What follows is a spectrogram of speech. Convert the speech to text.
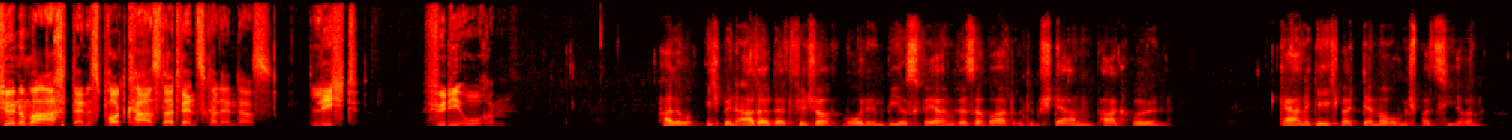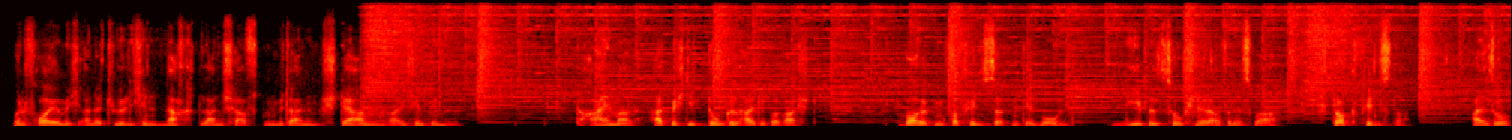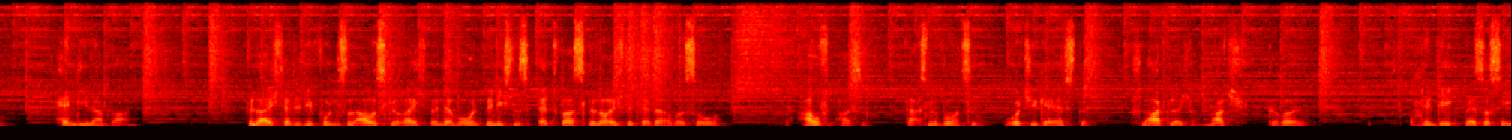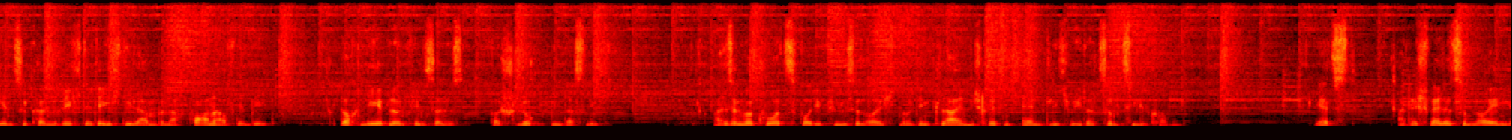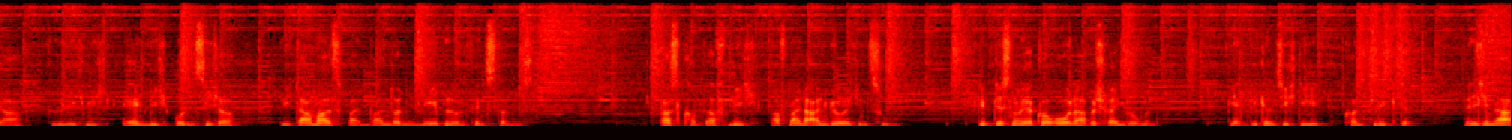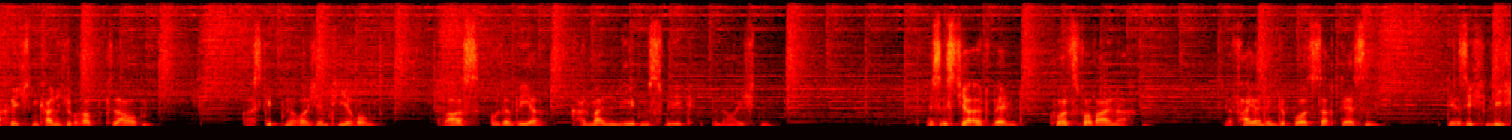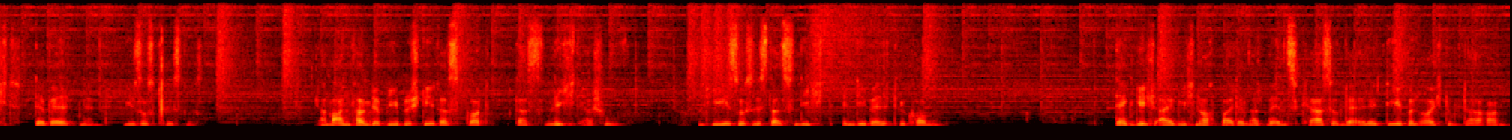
Tür Nummer 8 deines Podcast Adventskalenders. Licht für die Ohren. Hallo, ich bin Adalbert Fischer, wohne im Biosphärenreservat und im Sternenpark Rhön. Gerne gehe ich bei Dämmerung spazieren und freue mich an natürlichen Nachtlandschaften mit einem sternenreichen Himmel. Doch einmal hat mich die Dunkelheit überrascht. Wolken verfinsterten den Mond, Nebel zog schnell auf und es war stockfinster also Handylampe an. Vielleicht hätte die Funzel ausgereicht, wenn der Mond wenigstens etwas geleuchtet hätte, aber so. Aufpassen, da ist eine Wurzel, rutschige Äste, Schlaglöcher, Matsch, Geröll. Um den Weg besser sehen zu können, richtete ich die Lampe nach vorne auf den Weg. Doch Nebel und Finsternis verschluckten das Licht. Also nur kurz vor die Füße leuchten und in kleinen Schritten endlich wieder zum Ziel kommen. Jetzt an der Schwelle zum neuen Jahr fühle ich mich ähnlich unsicher wie damals beim Wandern in Nebel und Finsternis. Was kommt auf mich, auf meine Angehörigen zu? Gibt es neue Corona-Beschränkungen? Wie entwickeln sich die Konflikte? Welche Nachrichten kann ich überhaupt glauben? Was gibt mir Orientierung? Was oder wer kann meinen Lebensweg beleuchten? Es ist ja Advent, kurz vor Weihnachten. Wir feiern den Geburtstag dessen, der sich Licht der Welt nennt, Jesus Christus. Am Anfang der Bibel steht, dass Gott das Licht erschuf und Jesus ist als Licht in die Welt gekommen. Denke ich eigentlich noch bei den Adventskerzen und der LED-Beleuchtung daran,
